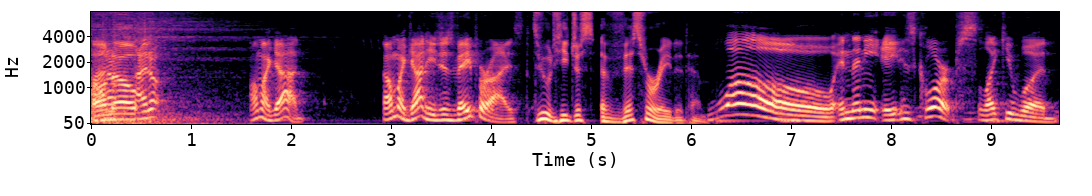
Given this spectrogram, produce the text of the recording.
Oh I no. I don't. Oh my god. Oh my god, he just vaporized. Dude, he just eviscerated him. Whoa! And then he ate his corpse like you would.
